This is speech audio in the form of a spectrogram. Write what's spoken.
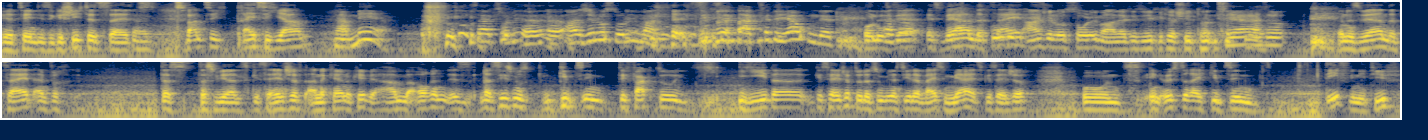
wir erzählen diese Geschichte seit 20, 30 Jahren. Na, mehr. Seit Soli, äh, äh, Angelo Soliman, 17. 18. Jahrhundert. Und es wäre also, wär an der Zeit. Angelo Soliman, das ist wirklich erschütternd. Ja, also. Und es wäre an der Zeit einfach dass, dass wir als Gesellschaft anerkennen, okay, wir haben auch einen, Rassismus gibt es in de facto jeder Gesellschaft oder zumindest jeder weißen Mehrheitsgesellschaft und in Österreich gibt es ihn definitiv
